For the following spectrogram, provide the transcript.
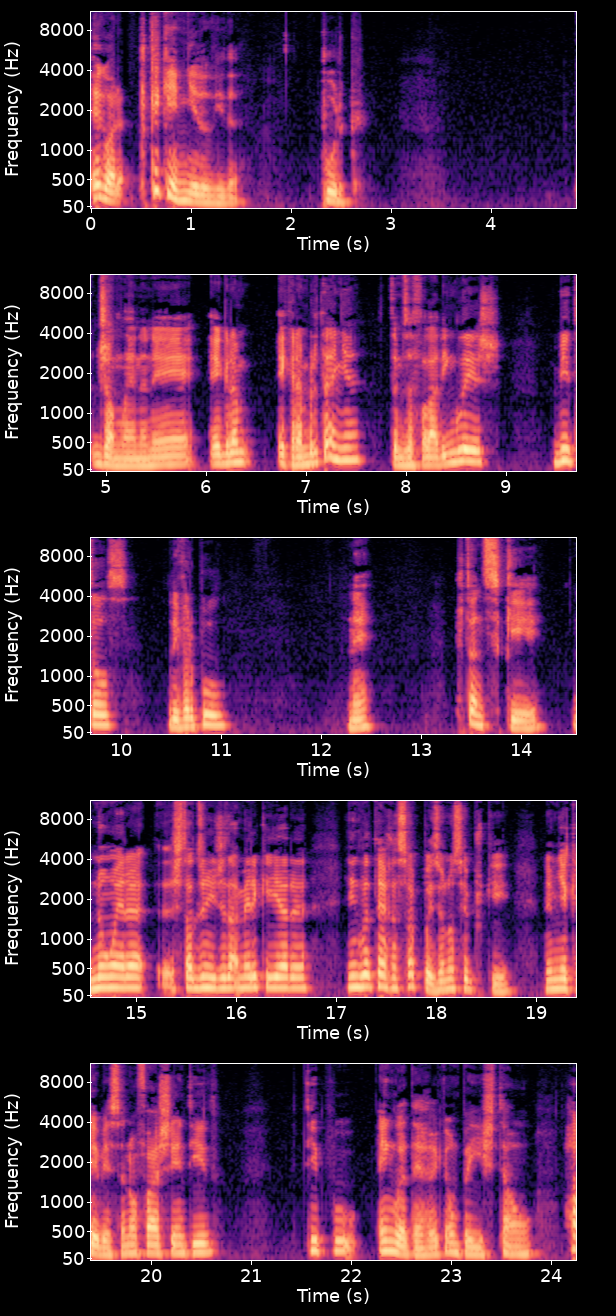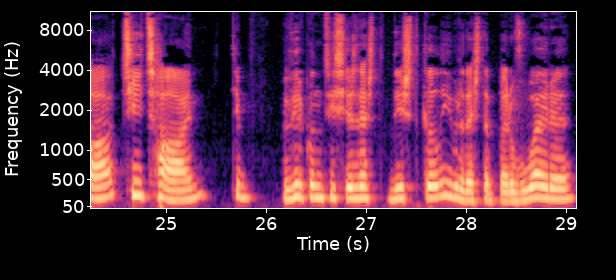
Agora, porquê que é a minha dúvida? Porque John Lennon é, é, Gran, é Grã-Bretanha. Estamos a falar de inglês. Beatles. Liverpool. Né? Portanto, se que não era Estados Unidos da América e era Inglaterra. Só que depois, eu não sei porquê, na minha cabeça não faz sentido, tipo, a Inglaterra, que é um país tão hot, tea time, tipo, vir com notícias deste, deste calibre, desta parvoeira.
